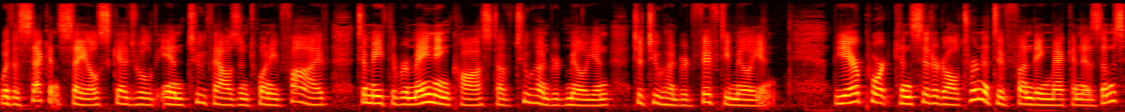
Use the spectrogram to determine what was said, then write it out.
with a second sale scheduled in 2025 to meet the remaining cost of 200 million to 250 million. The airport considered alternative funding mechanisms,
